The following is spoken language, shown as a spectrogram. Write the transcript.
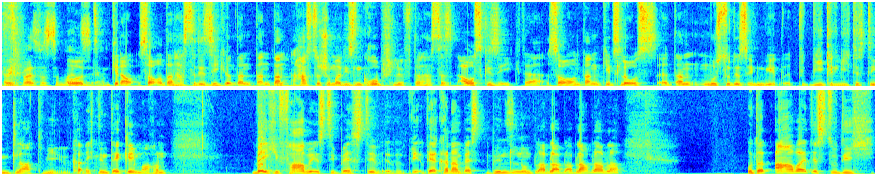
aber ich weiß, was du meinst. Und, ja. Genau, so, und dann hast du die Säge und dann, dann, dann hast du schon mal diesen Grobschliff, dann hast du das ausgesägt. Ja? So, und dann geht's los. Äh, dann musst du das irgendwie, wie kriege ich das Ding glatt? Wie kann ich den Deckel machen? Welche Farbe ist die beste? Wer kann am besten pinseln und bla bla bla bla bla bla. Und dann arbeitest du dich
